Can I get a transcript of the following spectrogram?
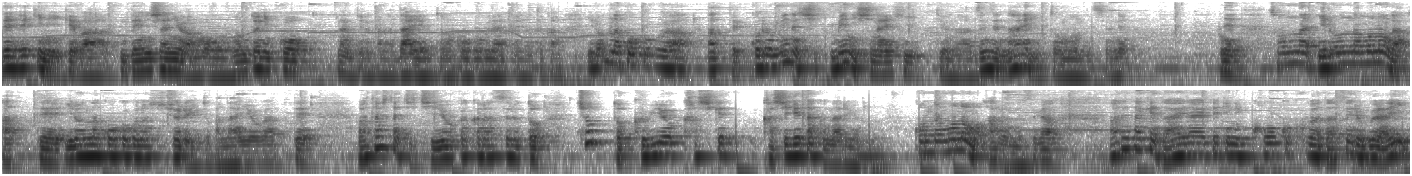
で駅に行けば電車にはもう本当にこう何て言うのかなダイエットの広告であったりだとかいろんな広告があってこれを目にし目にしない日っていうのは全然ないと思うんですよね。ね、そんないろんなものがあっていろんな広告の種類とか内容があって私たち治療家からするとちょっと首をかしげかしげたくなるようにこんなものもあるんですがあれだけ大々的に広告が出せるぐらい、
